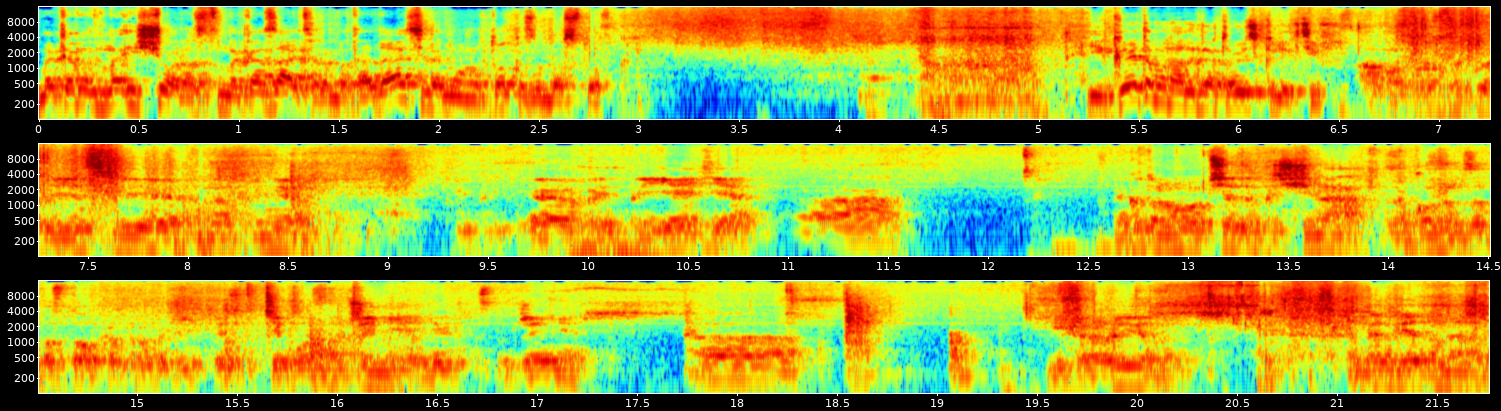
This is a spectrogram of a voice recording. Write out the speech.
Еще раз, наказать работодателя можно только забастовкой. И к этому надо готовить коллектив. А вопрос такой, если, например, э, предприятие, а, на котором вообще запрещена законом забастовка проводить, то есть теплоснабжение, электроснабжение а, микрорайона. Конкретно в нашем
